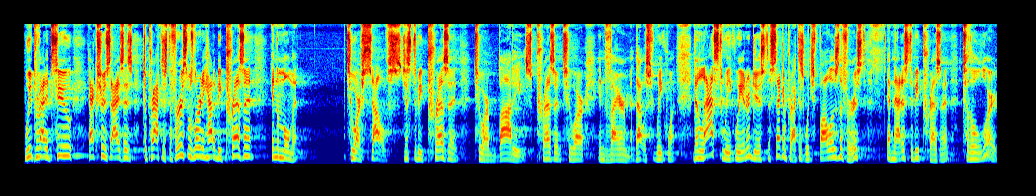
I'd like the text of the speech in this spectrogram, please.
we provided two exercises to practice. The first was learning how to be present in the moment to ourselves, just to be present to our bodies, present to our environment. That was week one. Then last week, we introduced the second practice, which follows the first, and that is to be present to the Lord.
